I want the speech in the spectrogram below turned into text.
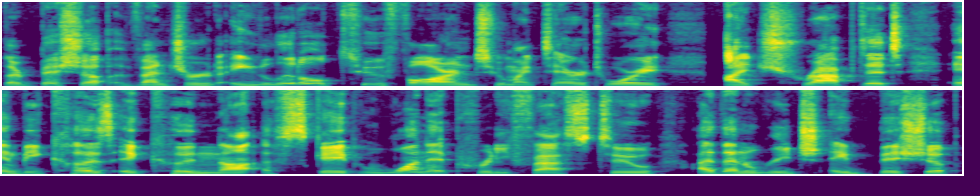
their bishop, ventured a little too far into my territory. I trapped it, and because it could not escape, won it pretty fast too. I then reached a bishop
